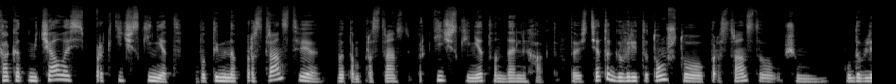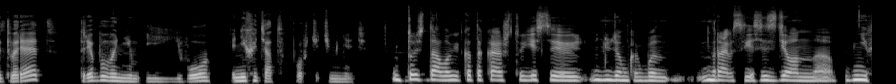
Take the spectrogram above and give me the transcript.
как отмечалось, практически нет. Вот именно в пространстве, в этом пространстве практически нет вандальных актов. То есть это говорит о том, что пространство, в общем, удовлетворяет требованиям, и его не хотят портить и менять. Ну, то есть, да, логика такая, что если людям как бы нравится, если сделано в них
